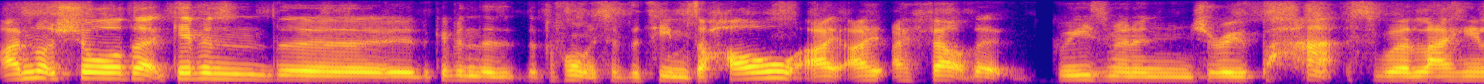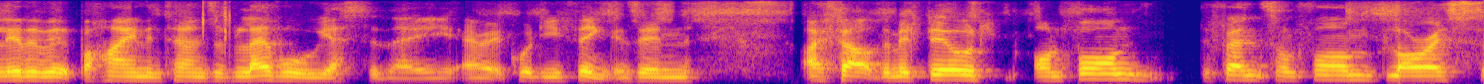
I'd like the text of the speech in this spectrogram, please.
I'm not sure that given the given the, the performance of the team as a whole, I, I, I felt that Griezmann and Giroud perhaps were lagging a little bit behind in terms of level yesterday. Eric, what do you think? As in, I felt the midfield on form, defence on form. Lloris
